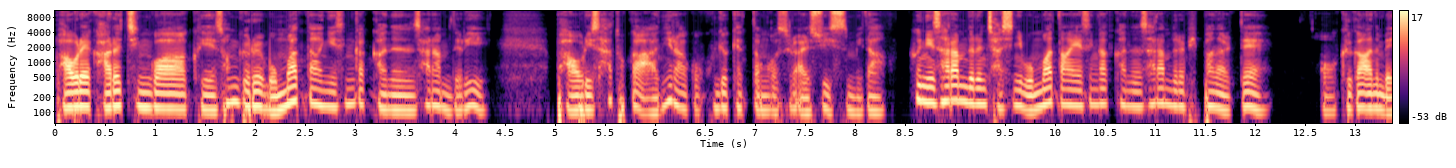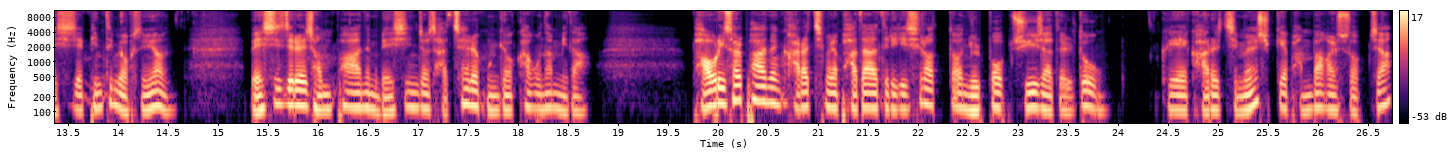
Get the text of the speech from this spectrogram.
바울의 가르침과 그의 선교를 못마땅히 생각하는 사람들이 바울이 사도가 아니라고 공격했던 것을 알 수 있습니다. 흔히 사람들은 자신이 못마땅하게 생각하는 사람들을 비판할 때 어, 그가 하는 메시지에 빈틈이 없으면 메시지를 전파하는 메신저 자체를 공격하곤 합니다. 바울이 설파하는 가르침을 받아들이기 싫었던 율법주의자들도 그의 가르침을 쉽게 반박할 수 없자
